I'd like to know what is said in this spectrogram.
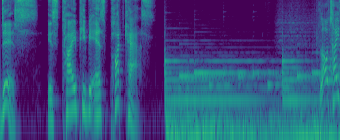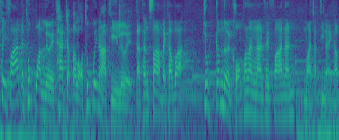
This is Thai PBS podcast. เราใช้ไฟฟ้ากันทุกวันเลยแทบจะตลอดทุกวินาทีเลย แต่ท่านทราบไหมครับว่า จุดกำเนิดของพลังงานไฟฟ้านั้นมาจากที่ไหนครับ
